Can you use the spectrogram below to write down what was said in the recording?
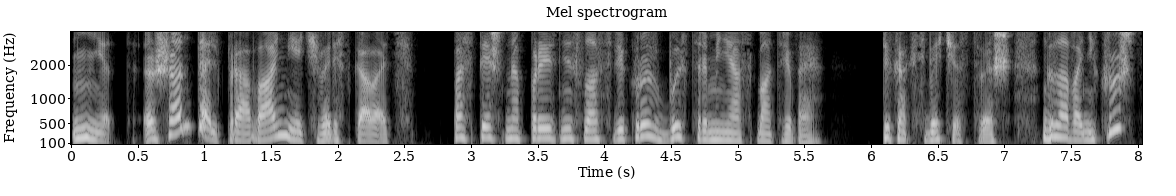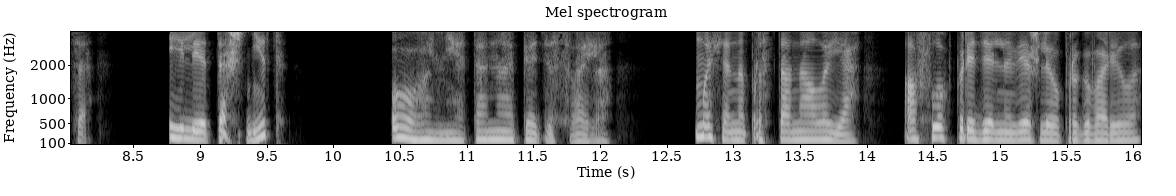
«Нет, Шанталь права, нечего рисковать», — поспешно произнесла свекровь, быстро меня осматривая. «Ты как себя чувствуешь? Голова не кружится? Или тошнит?» «О, нет, она опять за свое». Мысленно простонала я, а вслух предельно вежливо проговорила.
